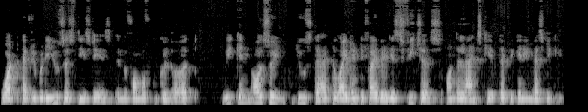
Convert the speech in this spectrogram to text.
What everybody uses these days in the form of Google Earth, we can also use that to identify various features on the landscape that we can investigate.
